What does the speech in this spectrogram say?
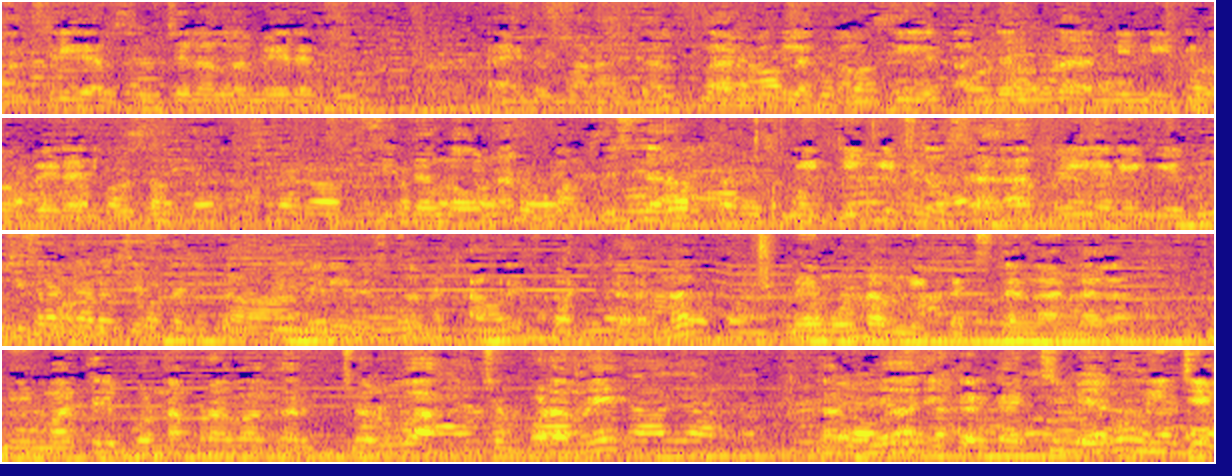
మంత్రి గారి సూచనల మేరకు అండ్ మన గల్ఫ్ కార్మికుల కమిటీ అందరూ కూడా నేను ఇంటికి పంపేయడానికి కోసం సిద్ధంగా ఉన్నారు. పంపిస్తారు. మీ టికెట్తో సహా ఫ్రీగా నేను చేపించి పంపించేస్తాను. నేను ఇస్తున్నా కాంగ్రెస్ పార్టీ తరఫున మేము ఉన్నాం నీకు ఖచ్చితంగా అండగా. మీ మంత్రి పొన్న ప్రభాకర్ చొరవ చెప్పడమే కనుక ఇక్కడికి వచ్చి మేము ఇచ్చేసిన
